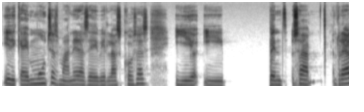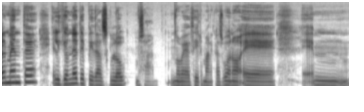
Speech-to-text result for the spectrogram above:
y de que hay muchas maneras de vivir las cosas y, o sea, realmente el que día te pidas Globo, o sea, no voy a decir marcas, bueno, eh, em,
